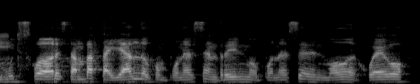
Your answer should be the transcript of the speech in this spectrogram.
muchos jugadores están batallando con ponerse en ritmo, ponerse en modo de juego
